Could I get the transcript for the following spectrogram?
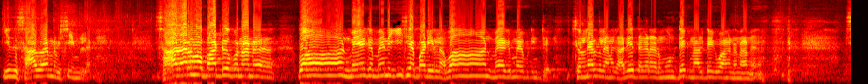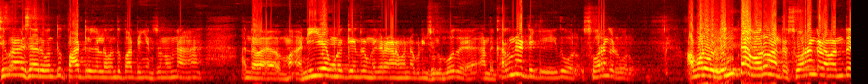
இது சாதாரண விஷயம் இல்லை. சாதாரணமாக பாட்டு இப்போ நான் வான் மேகமேனு ஈஸியாக பாடிடலாம். வான் மேகமே அப்படின்ட்டு. சில நேரத்தில் எனக்கு அதே தகராறு. மூணு டேக் நாலு டேக் வாங்கினேன் நான். சிவா சார் வந்து பாட்டுகளில் வந்து பார்த்தீங்கன்னு சொன்னோம்னா அந்த ம- நீயே உனக்கு என்று நிகரானவன் அப்படின்னு சொல்லும்போது அந்த கர்நாட்டிக்கு இது வரும் சுரங்கள் வரும். அவ்வளோ லென்த்தாக வரும் அந்த சுரங்களை வந்து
